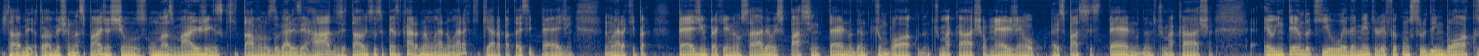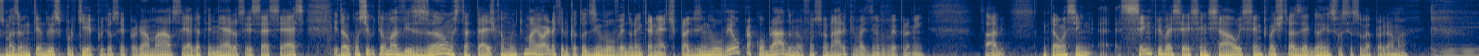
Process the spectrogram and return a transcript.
Tava eu estava mexendo nas páginas, tinha uns- umas margens que estavam nos lugares errados e tal. Então você pensa, cara, não é, não era aqui que era para estar esse padding, não era aqui para Padding, para quem não sabe, é um espaço interno dentro de um bloco, dentro de uma caixa. O margem é é o espaço externo dentro de uma caixa. Eu entendo que o elemento ele foi construído em blocos, mas eu entendo isso por quê? Porque eu sei programar, eu sei HTML, eu sei CSS. Então eu consigo ter uma visão estratégica muito maior daquilo que eu estou desenvolvendo na internet. Para desenvolver ou para cobrar do meu funcionário que vai desenvolver para mim, sabe? Então, assim, sempre vai ser essencial e sempre vai te trazer ganhos se você souber programar.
